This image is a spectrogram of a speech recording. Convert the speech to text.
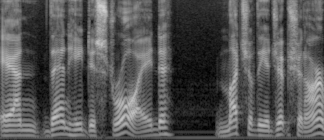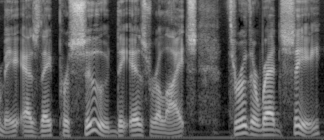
and then he destroyed much of the Egyptian army as they pursued the Israelites through the Red Sea.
